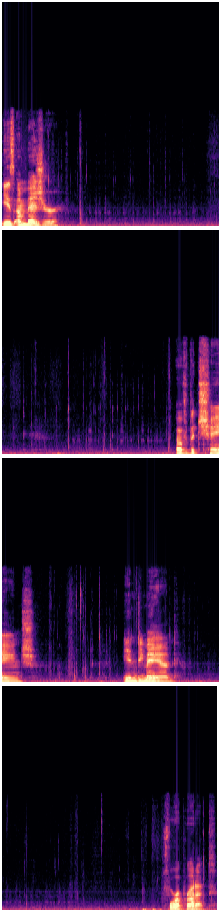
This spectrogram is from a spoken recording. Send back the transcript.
is a measure of the change in demand for a product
